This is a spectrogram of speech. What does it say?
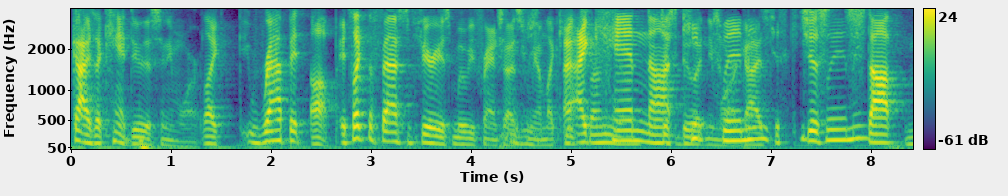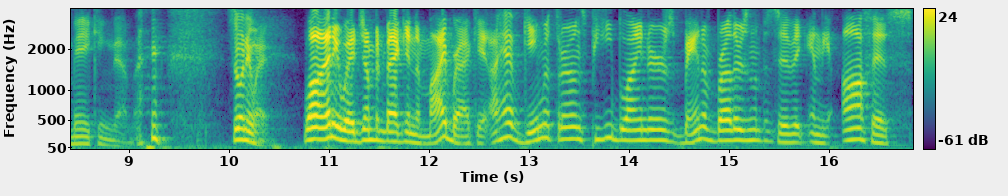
guys, I can't do this anymore. Like wrap it up. It's like the Fast and Furious movie franchise for me. I'm like, I, I keeps on going. cannot Just do it anymore, swimming, guys. just swimming. stop making them. so anyway, Well, anyway, jumping back into my bracket, I have Game of Thrones, Peaky Blinders, Band of Brothers in the Pacific, and The Office,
